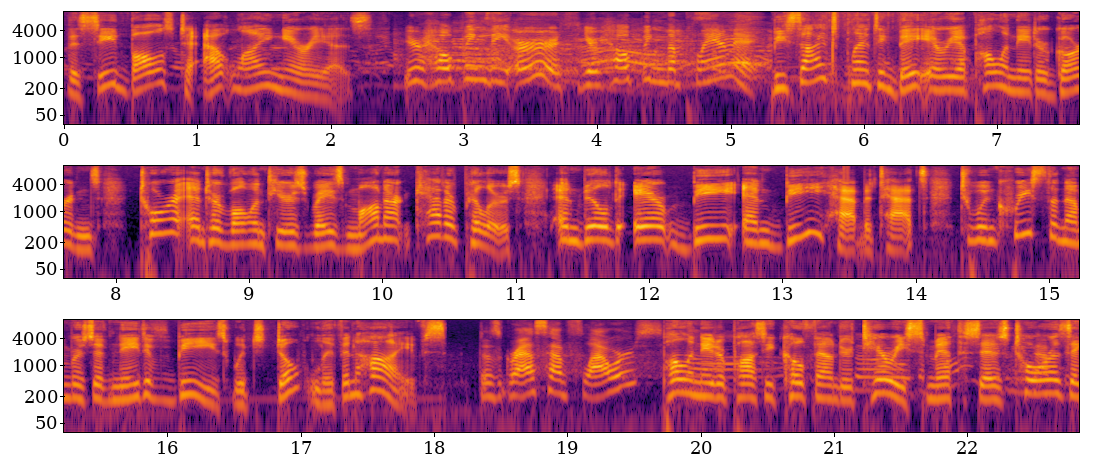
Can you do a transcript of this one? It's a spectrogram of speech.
the seed balls to outlying areas. You're helping the earth. You're helping the planet. Besides planting Bay Area pollinator gardens, Tora and her volunteers raise monarch caterpillars and build Airbnb habitats to increase the numbers of native bees which don't live in hives. Does grass have flowers? Pollinator Posse co-founder Terry Smith says Tora's a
